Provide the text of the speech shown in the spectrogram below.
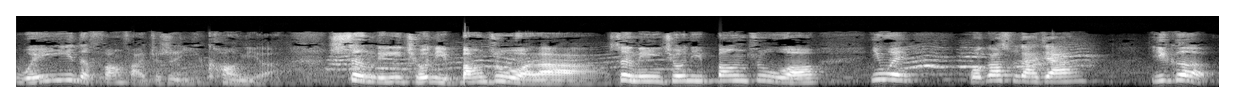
唯一的方法就是依靠你了。圣灵，求你帮助我了，圣灵，求你帮助我，因为我告诉大家，一个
